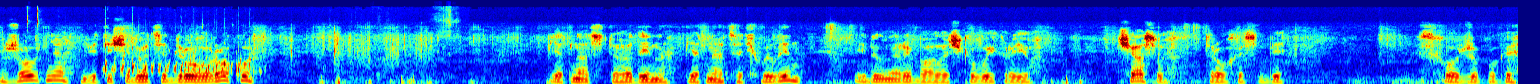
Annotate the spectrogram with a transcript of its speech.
жовтня 2022 року. 15 година 15 хвилин. Іду на рибалочку, викрию часу, трохи собі сходжу, поки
